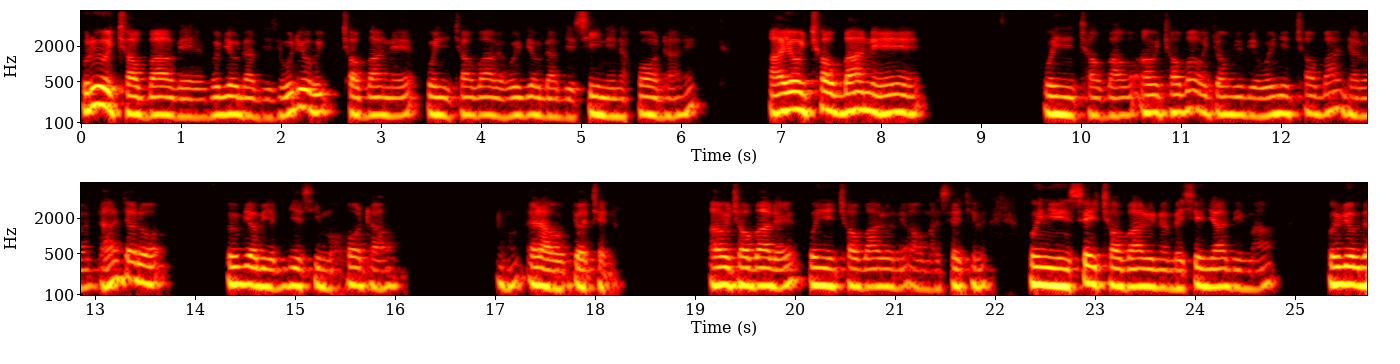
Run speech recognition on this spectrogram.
ဝိရိယ6ပါးပဲဝိပယုဒ္ဓပစ္စည်းဝိရိယ6ပါးနဲ့ဝိညာဉ်6ပါးပဲဝိပယုဒ္ဓပစ္စည်းနေနဲ့ဟောတာလေအာယုံ6ပါးနဲ့ ဝိညာဉ်6ပါးအောင်6ပါးကိုအကြောင်းပြုပြီးဝိညာဉ်6ပါးကြတော့ဒါကြတော့ဘုပြောပြီးပစ္စည်းမဟောတာအဲ့ဒါကိုပြောချင်တာအာယု6ပါးလည်းဝိညာဉ်6ပါးလို့နဲ့အောက်မှာဆက်ကြည့်လိုက်ဝိညာဉ်စိတ်6ပါးလို့နဲ့မရှင်းကြသည်မှာဝိပယုဒ္ဓ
